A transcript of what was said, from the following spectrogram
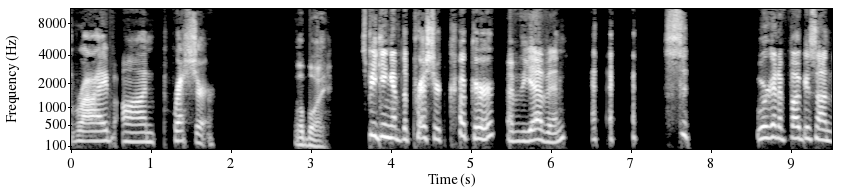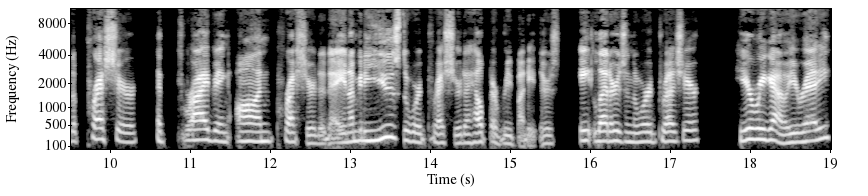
thrive on pressure. oh boy. Speaking of the pressure cooker of the oven, we're going to focus on the pressure and thriving on pressure today. And I'm going to use the word pressure to help everybody. There's eight letters in the word pressure. Here we go. You ready?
